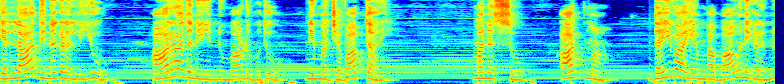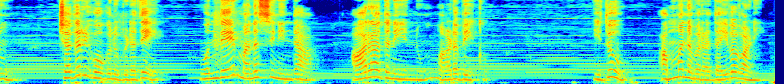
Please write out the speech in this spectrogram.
ಎಲ್ಲ ದಿನಗಳಲ್ಲಿಯೂ ಆರಾಧನೆಯನ್ನು ಮಾಡುವುದು ನಿಮ್ಮ ಜವಾಬ್ದಾರಿ. ಮನಸ್ಸು, ಆತ್ಮ, ದೈವ ಎಂಬ ಭಾವನೆಗಳನ್ನು ಚದರಿ ಹೋಗಲು ಬಿಡದೆ ಒಂದೇ ಮನಸ್ಸಿನಿಂದ ಆರಾಧನೆಯನ್ನು ಮಾಡಬೇಕು. ಇದು ಅಮ್ಮನವರ ದೈವವಾಣಿ.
